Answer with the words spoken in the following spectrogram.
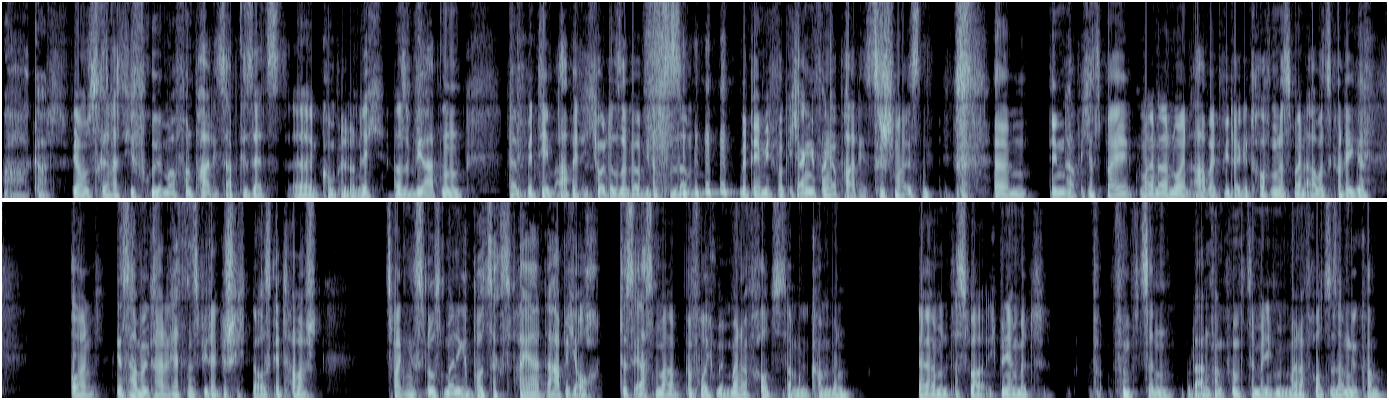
Oh Gott. Wir haben uns relativ früh immer von Partys abgesetzt, äh, Kumpel und ich. Also wir hatten, äh, mit dem arbeite ich heute sogar wieder zusammen, mit dem ich wirklich angefangen habe, Partys zu schmeißen. Ähm, den habe ich jetzt bei meiner neuen Arbeit wieder getroffen. Das ist mein Arbeitskollege. Und jetzt haben wir gerade letztens wieder Geschichten ausgetauscht. Zwar ging es los, meine Geburtstagsfeier. Da habe ich auch das erste Mal, bevor ich mit meiner Frau zusammengekommen bin, ähm, das war, ich bin ja mit 15 oder Anfang 15 bin ich mit meiner Frau zusammengekommen.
